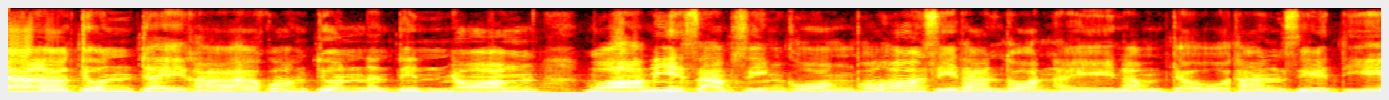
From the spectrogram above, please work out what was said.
แต่หากจนใจขาความจนนั้นตินยองบ่มีทรัพย์สินของพ่อสิทานถอนให้นำเจ้าท่านเสียที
